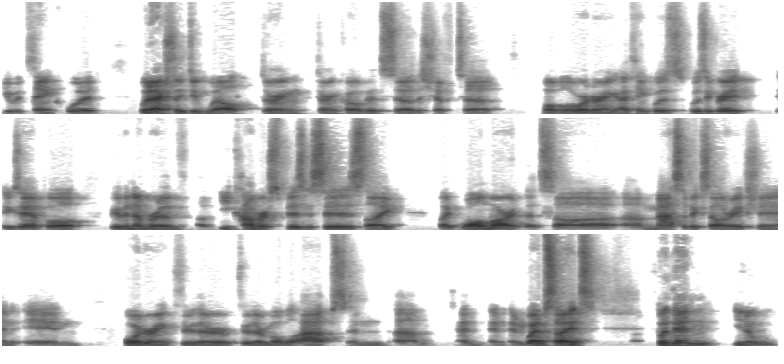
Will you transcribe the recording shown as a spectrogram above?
you would think would would actually do well during during COVID. So the shift to mobile ordering, I think, was was a great example. We have a number of, of e-commerce businesses like like Walmart that saw um, massive acceleration in ordering through their through their mobile apps and um, and, and, and websites. But then you know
